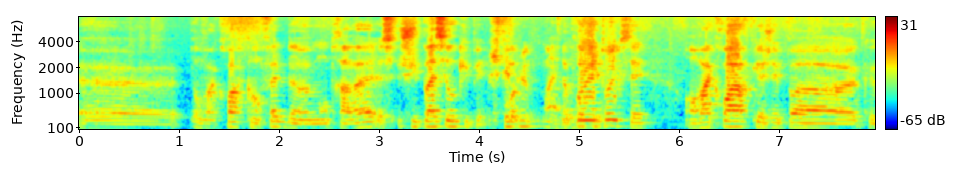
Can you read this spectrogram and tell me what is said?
euh, on va croire qu'en fait, dans mon travail, je suis pas assez occupé. le premier truc, c'est on va croire que j'ai pas que,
